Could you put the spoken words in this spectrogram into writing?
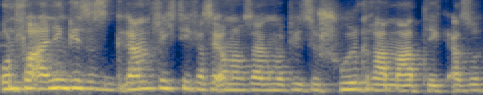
Und vor allen Dingen dieses ganz wichtig, was ich auch noch sagen wollte, diese Schulgrammatik. Also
